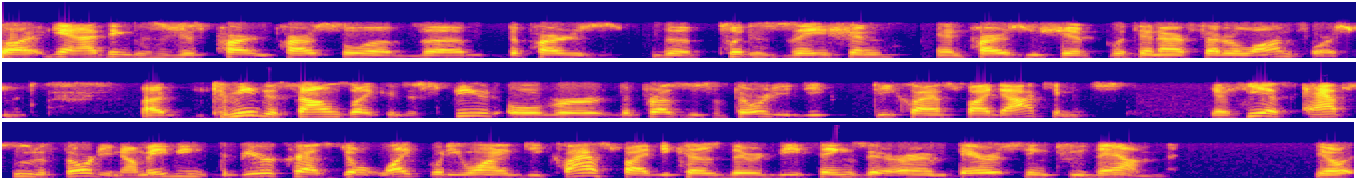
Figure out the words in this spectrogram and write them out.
Well, again, I think this is just part and parcel of uh, the partis- the politicization and partisanship within our federal law enforcement. Uh, to me, this sounds like a dispute over the president's authority to de- declassify documents. You know, he has absolute authority. Now, maybe the bureaucrats don't like what he wanted declassified because there would be things that are embarrassing to them. You know,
